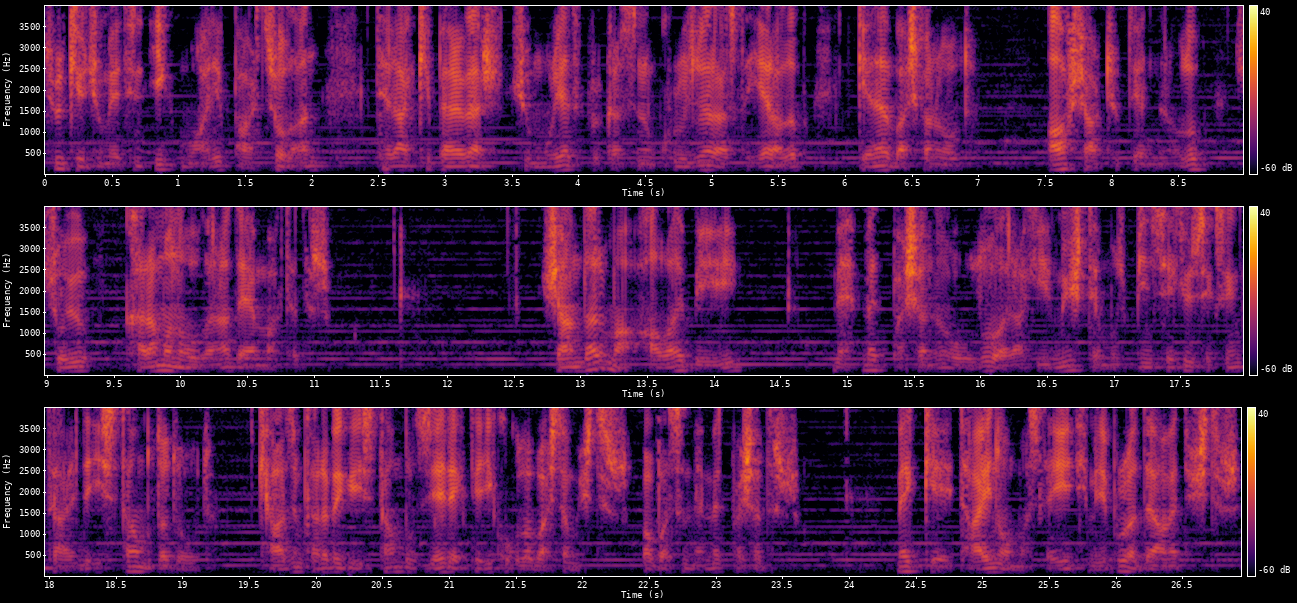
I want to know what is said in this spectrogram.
Türkiye Cumhuriyeti'nin ilk muhalif partisi olan Terakkiperver Cumhuriyet Fırkası'nın kurucular arasında yer alıp genel başkan oldu. Afşar Türklerinden olup soyu Karamanoğullarına dayanmaktadır. Jandarma Alay Beyi Mehmet Paşa'nın oğlu olarak 23 Temmuz 1880 tarihinde İstanbul'da doğdu. Kazım Karabekir İstanbul Zeyrek'te ilkokula başlamıştır. Babası Mehmet Paşa'dır. Mekke'ye tayin olmasıyla eğitimini burada devam etmiştir.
